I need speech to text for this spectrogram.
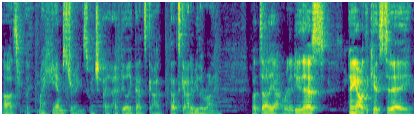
Uh, it's like my hamstrings, which I, I feel like that's got that's got to be the running. But uh, yeah, we're gonna do this. Hang out with the kids today.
